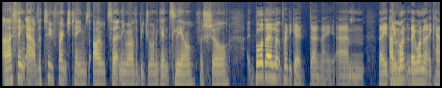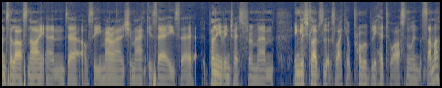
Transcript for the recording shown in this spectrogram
And I think out of the two French teams, I would certainly rather be drawn against Lyon for sure. Bordeaux look pretty good, don't they? Um, they they um, won they won at Acanto last night, and uh, obviously Marouane Chamakh is there. He's uh, plenty of interest from um, English clubs. Looks like he'll probably head to Arsenal in the summer.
